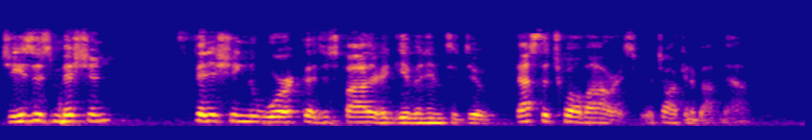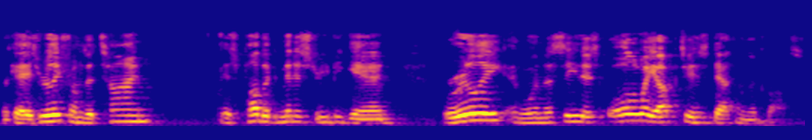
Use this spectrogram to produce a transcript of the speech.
Jesus' mission finishing the work that his father had given him to do. That's the 12 hours we're talking about now. Okay, it's really from the time his public ministry began, really, and we're going to see this all the way up to his death on the cross.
